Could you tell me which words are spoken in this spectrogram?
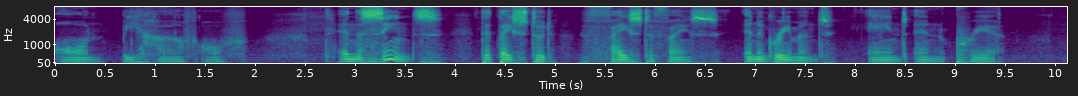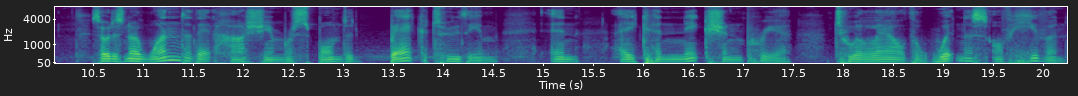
on behalf of, in the sense that they stood face to face in agreement and in prayer. So it is no wonder that Hashem responded back to them in a connection prayer to allow the witness of heaven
